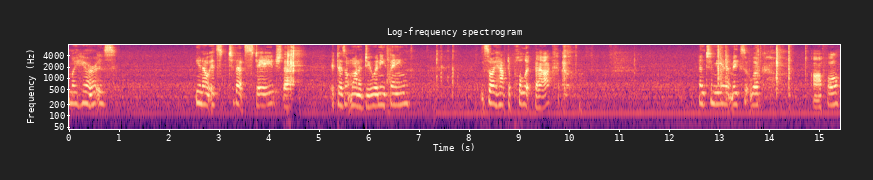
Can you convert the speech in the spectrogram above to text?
My hair is, you know, it's to that stage that it doesn't want to do anything. So I have to pull it back. and to me that makes it look awful.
